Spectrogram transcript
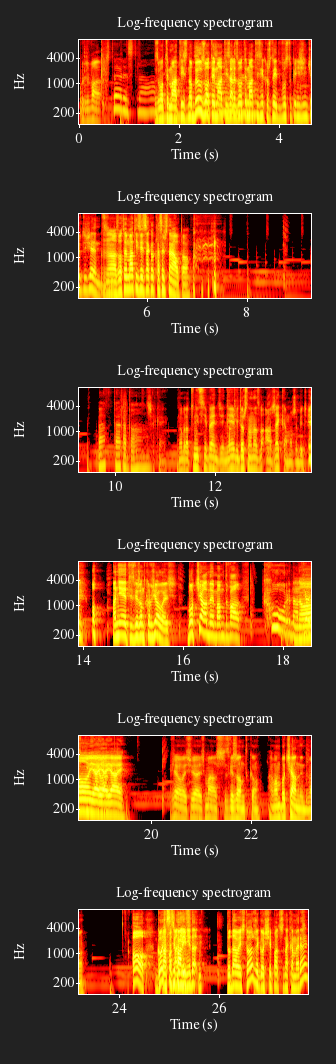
Kurwa. Cztery strony. Złoty Matis, no był Złoty Matis, ale Złoty Matis nie kosztuje 250 tysięcy. No, Złoty Matis jest jako klasyczne auto. Ba, ba, ba. Czekaj. Dobra, tu nic nie będzie, nie? Widoczna nazwa. A, rzeka może być. O! A nie, ty zwierzątko wziąłeś. Bociany mam dwa. Kurna, No, wziąłeś jaj, kilka. jaj, jaj. Wziąłeś, wziąłeś, masz zwierzątko. A mam bociany dwa. O! Na Gość stacji pa- a nie, paliw. nie da... Dodałeś to, że gość się patrzy na kamerę?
